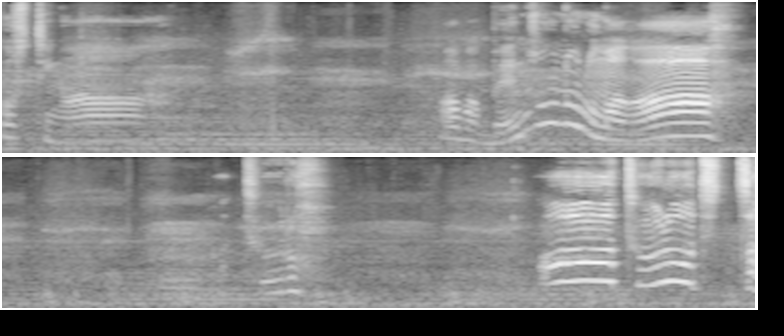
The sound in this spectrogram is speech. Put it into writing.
디스커스팅, 아. 아, 막 맨손으로 막, 아. 아, 더러. 아, 더러워, 진짜.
